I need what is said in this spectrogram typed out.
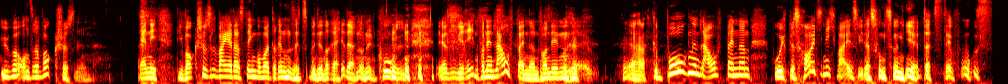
über unsere Wok-Schüsseln. Ja, nee, die Wok-Schüssel war ja das Ding, wo man drin sitzt mit den Rädern und den Kugeln. also wir reden von den Laufbändern, von den äh, Ja. gebogenen Laufbändern, wo ich bis heute nicht weiß, wie das funktioniert, dass der Fuß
